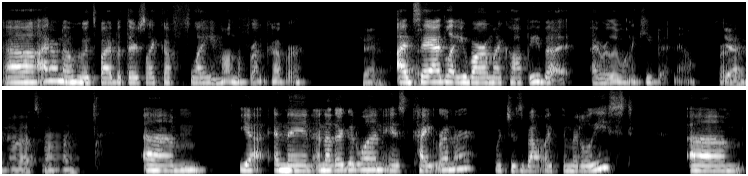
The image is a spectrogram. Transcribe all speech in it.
know? uh, I don't know who it's by, but there's like a flame on the front cover. Okay. I'd say I'd let you borrow my copy, but I really want to keep it now. Yeah, no, that's fine. Um, yeah, and then another good one is Kite Runner, which is about like the Middle East. Um,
